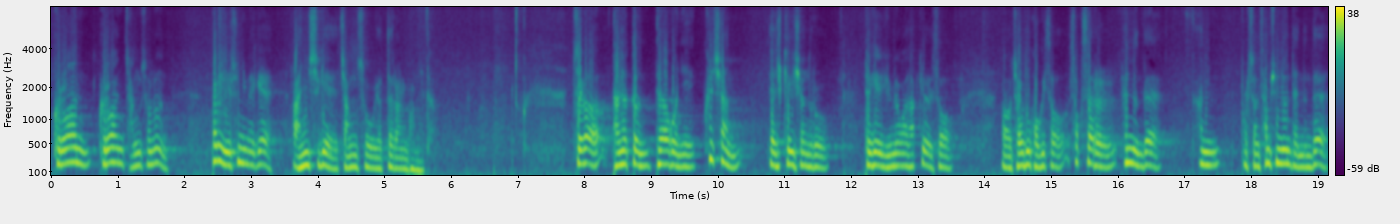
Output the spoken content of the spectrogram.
그러한 그러한 장소는 바로 예수님에게 안식의 장소였다라는 겁니다. 제가 다녔던 대학원이 크리스천 에듀케이션으로 되게 유명한 학교에서 어, 저도 거기서 석사를 했는데 한 벌써 한 30년 됐는데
